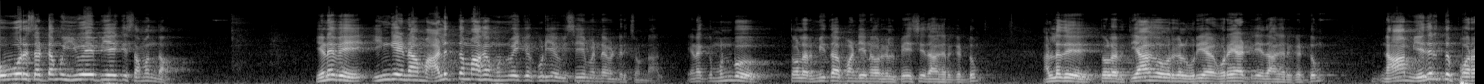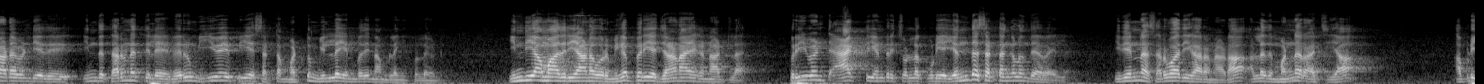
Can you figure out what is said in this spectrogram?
ஒவ்வொரு சட்டமும் யுஏபிஏக்கு சமந்தான் எனவே இங்கே நாம் அழுத்தமாக முன்வைக்கக்கூடிய விஷயம் என்னவென்று சொன்னால் எனக்கு முன்பு தோழர் மீதா பாண்டியன் அவர்கள் பேசியதாக இருக்கட்டும் அல்லது தோழர் தியாக அவர்கள் உரையா உரையாற்றியதாக இருக்கட்டும் நாம் எதிர்த்து போராட வேண்டியது இந்த தருணத்திலே வெறும் யுஏபிஏ சட்டம் மட்டும் இல்லை என்பதை நாம் விளங்கிக் கொள்ள வேண்டும். இந்தியா மாதிரியான ஒரு மிகப்பெரிய ஜனநாயக நாட்டில் ப்ரிவெண்ட் ஆக்ட் என்று சொல்லக்கூடிய எந்த சட்டங்களும் தேவையில்லை. இது என்ன சர்வாதிகார நாடா அல்லது மன்னர் ஆட்சியா அப்படி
